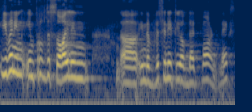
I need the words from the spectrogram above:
even in, improves the soil in, uh, in the vicinity of that pond. Next.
